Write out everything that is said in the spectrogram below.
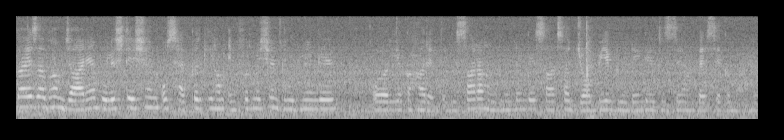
Guys, अब हम जा रहे हैं पुलिस स्टेशन उस हैकर की हम इंफॉर्मेशन ढूंढेंगे और ये कहाँ रहते हैं? ये सारा हम ढूंढेंगे, साथ साथ जॉब भी एक ढूंढेंगे जिससे हम पैसे कमाएँगे।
